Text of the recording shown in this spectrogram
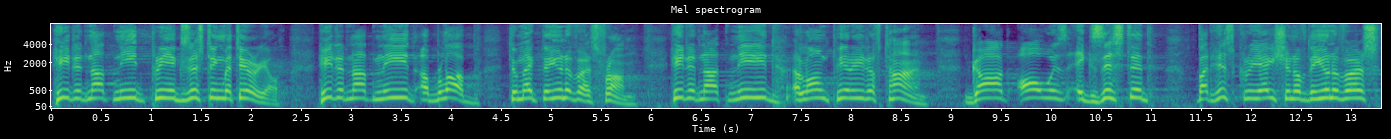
He did not need pre existing material. He did not need a blob to make the universe from. He did not need a long period of time. God always existed, but His creation of the universe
